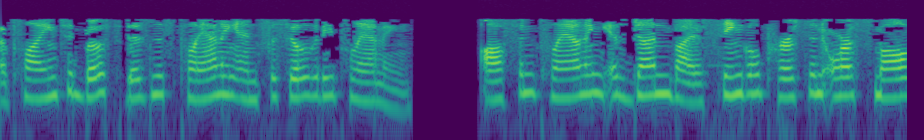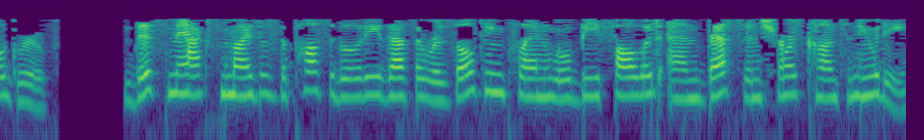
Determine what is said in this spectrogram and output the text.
applying to both business planning and facility planning. Often planning is done by a single person or a small group. This maximizes the possibility that the resulting plan will be followed and best ensures continuity.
